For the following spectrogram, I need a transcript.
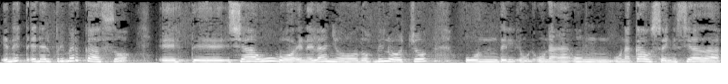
en, este, en el primer caso, este, ya hubo en el año 2008 una, una, causa iniciada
